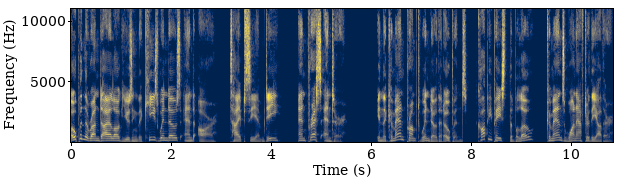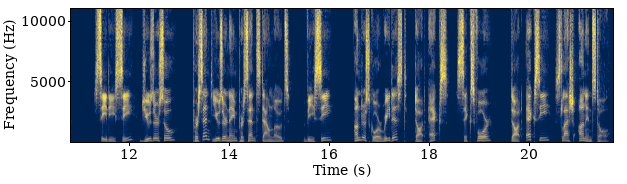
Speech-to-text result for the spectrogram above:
Open the Run dialog using the Keys windows and R, type CMD, and press Enter. In the command prompt window that opens, copy-paste the below commands one after the other. cdc userso percent username percents downloads vc underscore redist dot x 64 dot exe slash uninstall.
